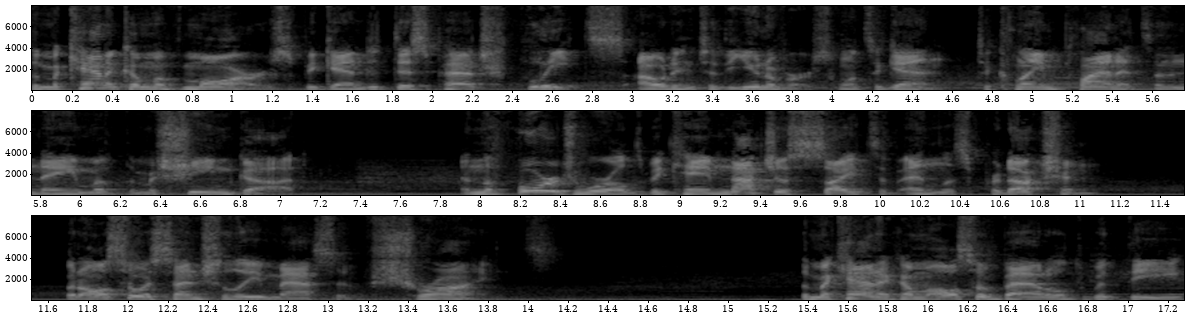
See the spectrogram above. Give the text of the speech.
The Mechanicum of Mars began to dispatch fleets out into the universe once again to claim planets in the name of the Machine God. And the Forge worlds became not just sites of endless production, but also essentially massive shrines. The Mechanicum also battled with the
